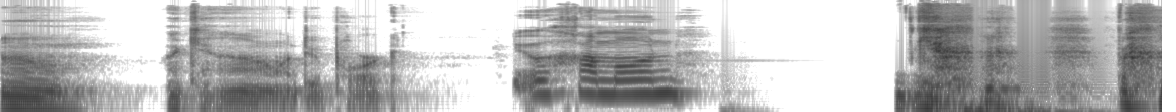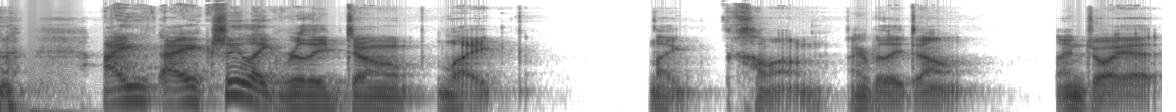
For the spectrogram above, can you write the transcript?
oh, I can't. I don't want to do pork. Do jamon. Yeah, I I actually like really don't like like jamon. I really don't enjoy it.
